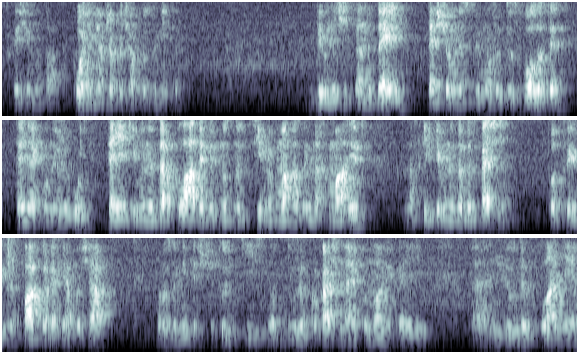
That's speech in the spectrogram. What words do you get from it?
скажімо так. Потім я вже почав розуміти, дивлячись на людей, те, що вони собі можуть дозволити, те, як вони живуть, те, які вони зарплати відносно цін в магазинах мають, наскільки вони забезпечені, по цих вже факторах я почав розуміти, що тут дійсно дуже прокачана економіка і е, люди в плані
